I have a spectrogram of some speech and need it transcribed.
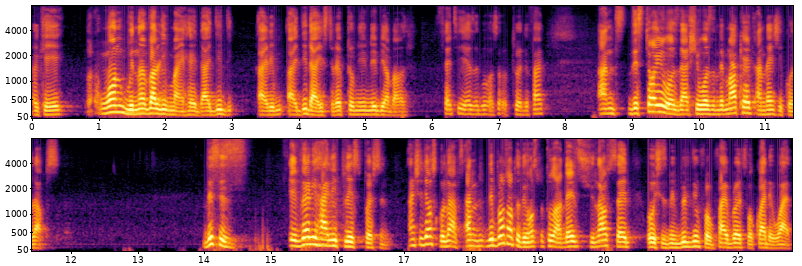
Okay, one will never leave my head. I did, I, I did a hysterectomy maybe about 30 years ago or so, 25. And the story was that she was in the market and then she collapsed. This is a very highly placed person. And she just collapsed. And they brought her to the hospital and then she now said, oh, she's been bleeding from fibroids for quite a while.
